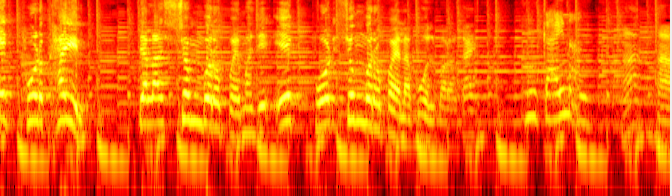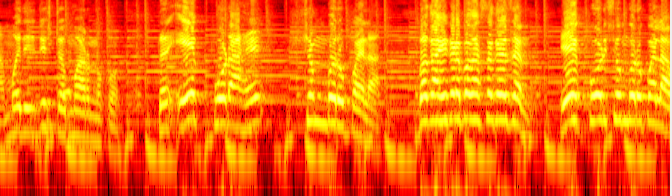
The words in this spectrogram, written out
एक फोड खाईल त्याला शंभर रुपये म्हणजे एक फोड शंभर रुपयाला बोल बघा काय? काही ना. हा? हा मध्ये डिस्टर्ब मारू नको. तर एक फोड आहे शंभर रुपयाला. बघा इकडे बघा सगळेजण. एक फोड शंभर रुपयाला.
